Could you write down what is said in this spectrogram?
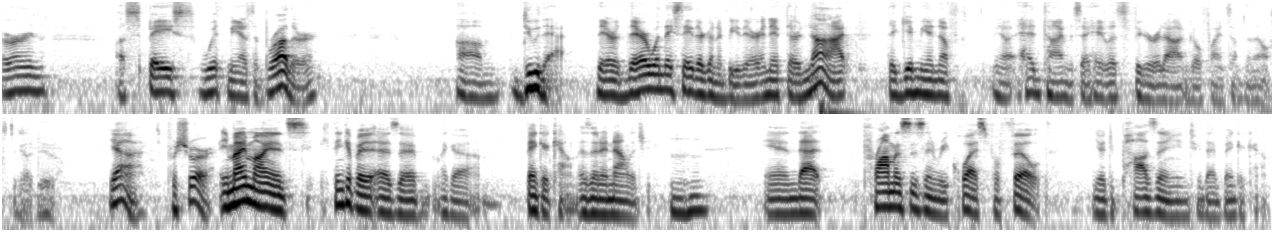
earn a space with me as a brother um, do that. They're there when they say they're going to be there, and if they're not, they give me enough you know, head time to say, "Hey, let's figure it out and go find something else to go do." Yeah, for sure. In my mind, it's think of it as a like a bank account as an analogy, Mm-hmm. and that promises and requests fulfilled, you're depositing into that bank account.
